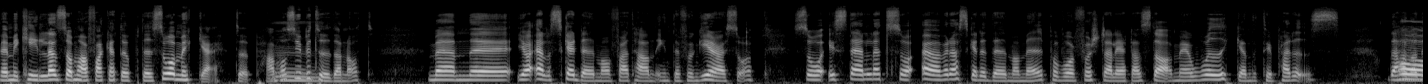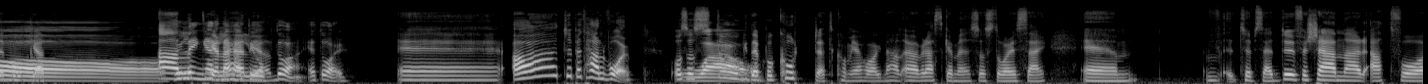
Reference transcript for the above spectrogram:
vem är killen som har fuckat upp dig så mycket? Typ, han måste ju Mm. betyda något. Men eh, jag älskar Damon för att han inte fungerar så. Så istället så överraskade Damon mig på vår första alla dag med en weekend till Paris. Där han hade bokat, allt Hur länge hade hela ni varit helgen. ihop då? Ett år? eh, ja typ ett halvår. Och så Wow. stod det på kortet kommer jag ihåg när han överraskade mig så står det så här. ehm, typ såhär, du förtjänar att få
